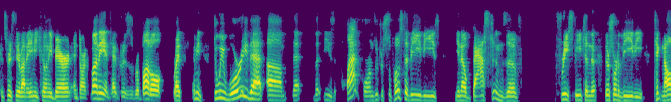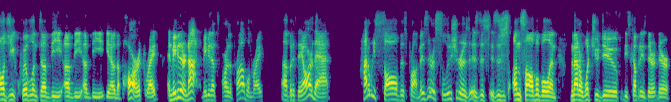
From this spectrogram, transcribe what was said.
conspiracy theory about Amy Coney Barrett and dark money and Ted Cruz's rebuttal, right? I mean, do we worry that um, that that these platforms, which are supposed to be these you know bastions of free speech and they're, they're sort of the the technology equivalent of the of the of the you know the park right and maybe they're not maybe that's part of the problem right uh, but if they are that how do we solve this problem is there a solution or is, is this is this just unsolvable and no matter what you do these companies they're they're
